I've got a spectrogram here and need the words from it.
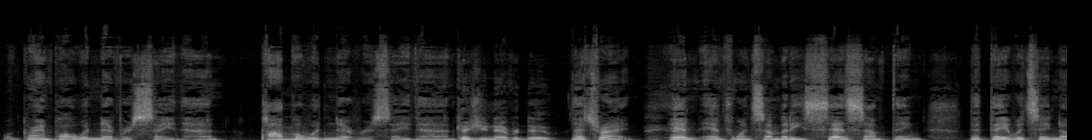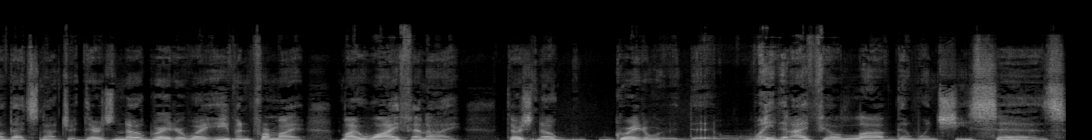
well, Grandpa would never say that. Papa hmm. would never say that. Because you never do. That's right. And and when somebody says something that they would say, no, that's not true. There's no greater way, even for my my wife and I. There's no greater way that I feel loved than when she says,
